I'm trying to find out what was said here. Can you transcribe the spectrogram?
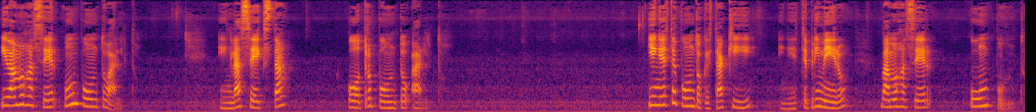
y vamos a hacer un punto alto. En la sexta, otro punto alto. Y en este punto que está aquí, en este primero, vamos a hacer un punto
